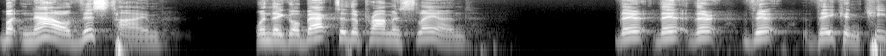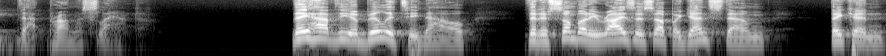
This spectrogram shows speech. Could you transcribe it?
But now, this time, when they go back to the promised land, they they they they can keep that promised land. They have the ability now that if somebody rises up against them, they can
